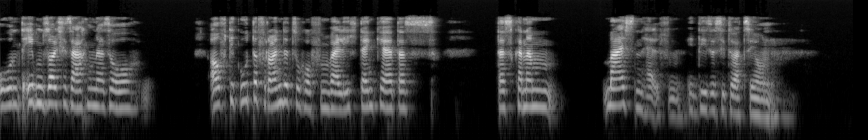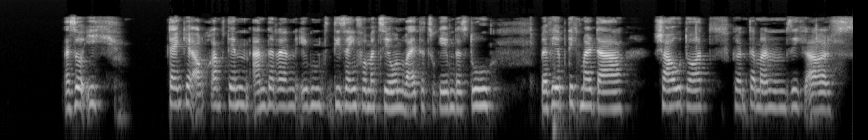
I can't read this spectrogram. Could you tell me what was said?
Und eben solche Sachen, also auf die gute Freunde zu hoffen, weil ich denke, dass das kann am meisten helfen in dieser Situation. Also ich denke auch auf den anderen eben diese Information weiterzugeben, dass du bewirb dich mal da, schau dort, könnte man sich als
